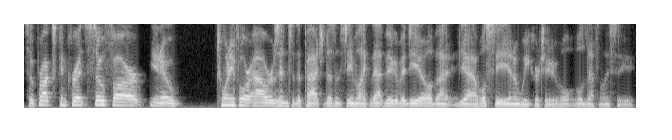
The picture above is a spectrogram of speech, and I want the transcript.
So procs can crit so far, you know, 24 hours into the patch doesn't seem like that big of a deal, but yeah, we'll see in a week or two. We'll we'll definitely see.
